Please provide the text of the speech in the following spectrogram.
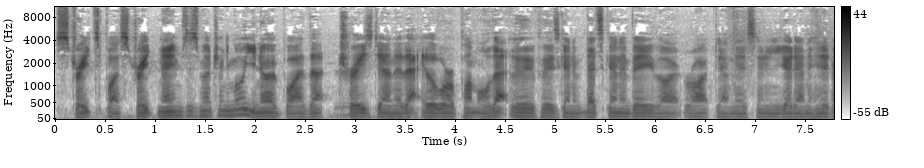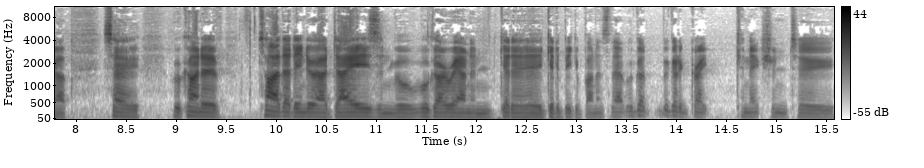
streets by street names as much anymore. You know by that tree's down there, that Illawarra plum or that lily is going to, that's going to be like right down there soon. And you go down and hit it up. So we're kind of tie that into our days and we'll, we'll go around and get a get a big abundance of that. We've got we've got a great connection to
